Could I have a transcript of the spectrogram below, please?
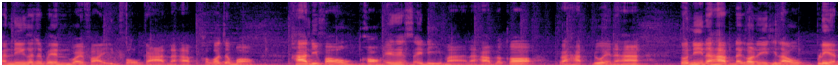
อันนี้ก็จะเป็น Wi-Fi Info Card นะครับเขาก็จะบอกค่า default ของ SSID มานะครับ แล้วก็รหัสด้วยนะฮะ ตัวนี้นะครับ ในกรณีที่เราเปลี่ยน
